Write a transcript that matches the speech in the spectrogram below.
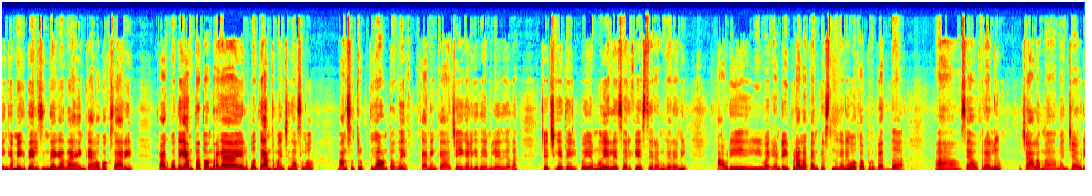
ఇంకా మీకు తెలిసిందే కదా ఇంకా ఒక్కొక్కసారి. కాకపోతే ఎంత తొందరగా వెళ్ళిపోతే అంత మంచిది అసలు. మనసు తృప్తిగా ఉంటుంది. కానీ ఇంకా చేయగలిగేది ఏమీ లేదు కదా. చర్చికి అయితే వెళ్ళిపోయాము. వెళ్ళేసరికి ఎస్తేరామ్ గారు అని ఆవిడ ఈ అంటే ఇప్పుడు అలా కనిపిస్తుంది కానీ ఒకప్పుడు పెద్ద సేవకురాలు చాలా మ మంచి ఆవిడ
